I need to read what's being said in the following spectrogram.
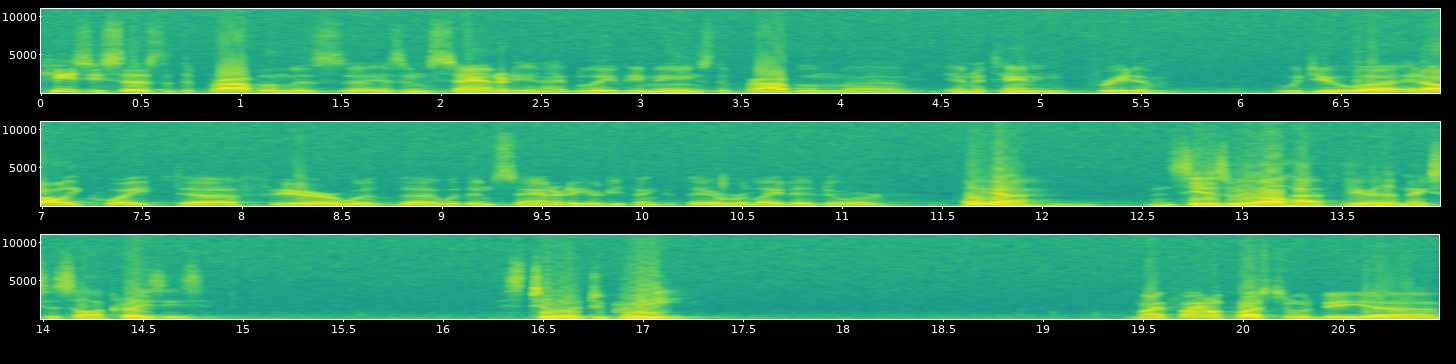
Kesey says that the problem is, uh, is insanity, and I believe he means the problem uh, in attaining freedom. Would you uh, at all equate uh, fear with, uh, with insanity, or do you think that they're related, or Oh, yeah. And seeing as we all have fear, that makes us all crazies. It's to a degree. My final question would be, uh,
